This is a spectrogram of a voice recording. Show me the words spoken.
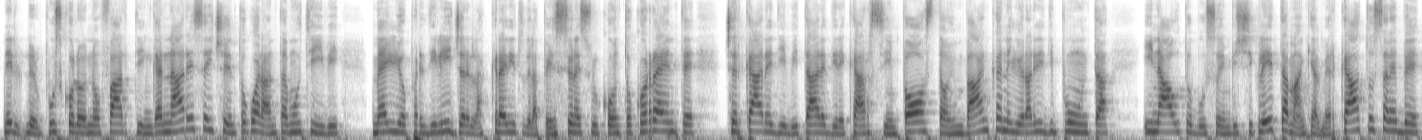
nell'opuscolo non farti ingannare 640 motivi, meglio prediligere l'accredito della pensione sul conto corrente, cercare di evitare di recarsi in posta o in banca negli orari di punta, in autobus o in bicicletta, ma anche al mercato, sarebbe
